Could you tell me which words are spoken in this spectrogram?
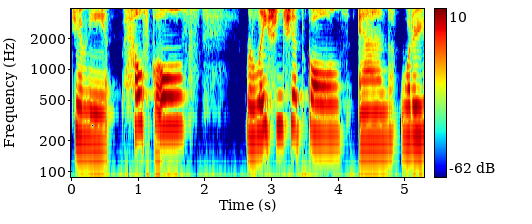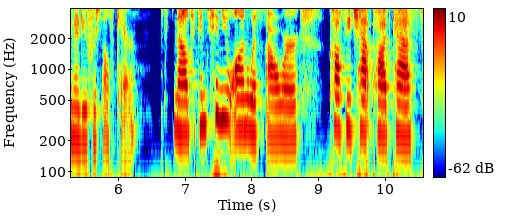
Do you have any health goals, relationship goals, and what are you going to do for self care? Now, to continue on with our coffee chat podcast,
